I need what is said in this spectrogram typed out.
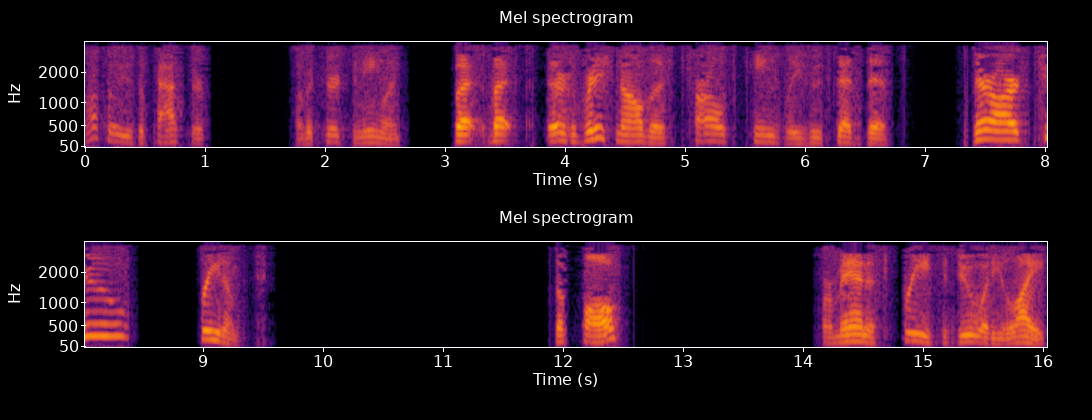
Also, he was a pastor of a church in England. But, but there's a British novelist, Charles Kingsley, who said this. There are two freedoms. The false where man is free to do what he likes,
